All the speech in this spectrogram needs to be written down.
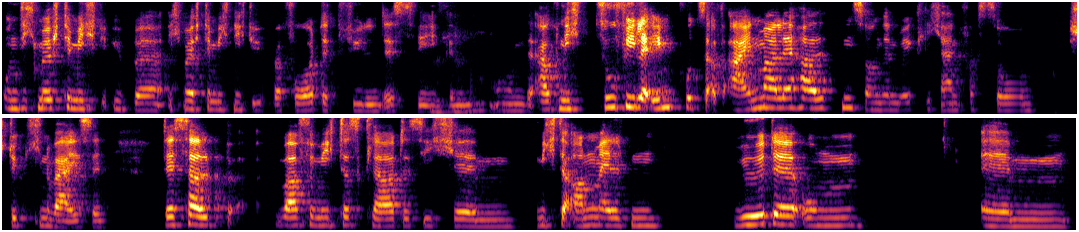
und ich möchte mich über, ich möchte mich nicht überfordert fühlen deswegen mhm. und auch nicht zu viele Inputs auf einmal erhalten, sondern wirklich einfach so stückchenweise. Deshalb war für mich das klar, dass ich ähm, mich da anmelden würde, um ähm,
